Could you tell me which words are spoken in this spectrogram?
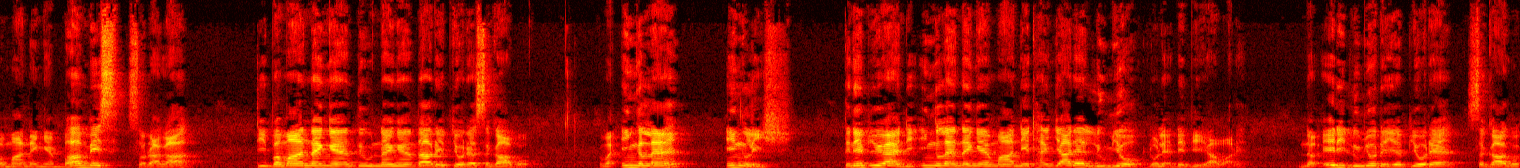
ဗမာနိုင်ငံ Burmese ဆိုတာကဒီဗမာနိုင်ငံသူနိုင်ငံသားတွေပြောတဲ့စကားပေါ့ဟိုမှာ England English ဒီနေ့ပြောရရင်ဒီ England နိုင်ငံမှာနေထိုင်ကြတဲ့လူမျိုးလို့လည်းအဓိပ္ပာယ်ရပါတယ်။နော်အဲ့ဒီလူမျိုးတွေရပြောတဲ့စကားကို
